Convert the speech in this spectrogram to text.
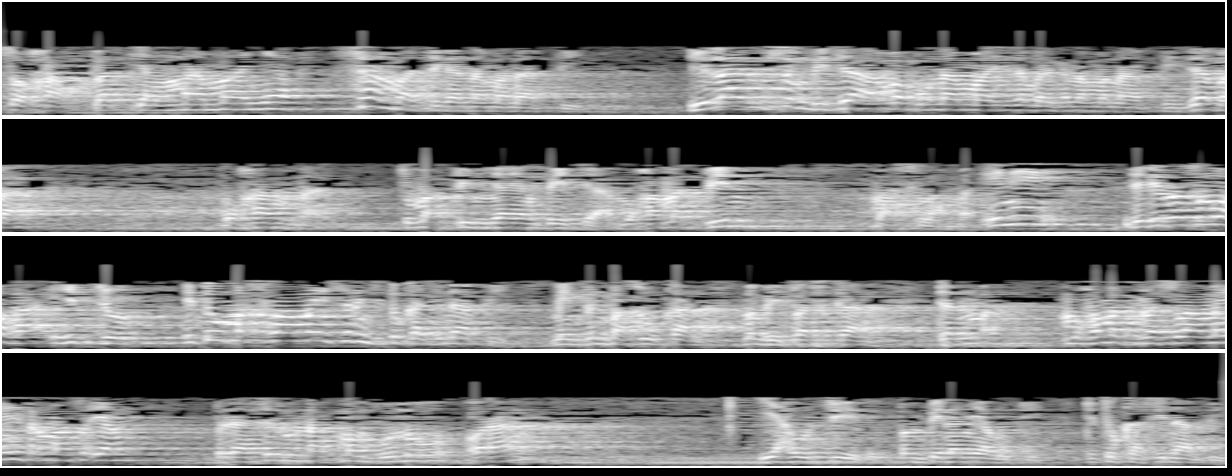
sahabat yang namanya sama dengan nama Nabi? Ya langsung dijawab pun namanya sama dengan nama Nabi. Siapa? Muhammad. Cuma binnya yang beda. Muhammad bin Maslama. Ini jadi Rasulullah hidup itu Maslama ini sering ditugasi Nabi, memimpin pasukan, membebaskan. Dan Muhammad bin Maslama ini termasuk yang berhasil membunuh orang Yahudi pimpinan Yahudi, ditugasi Nabi.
